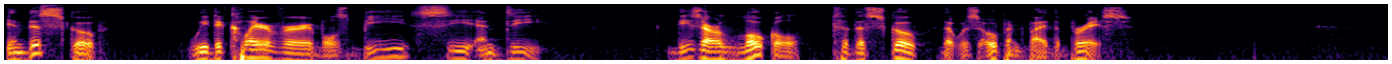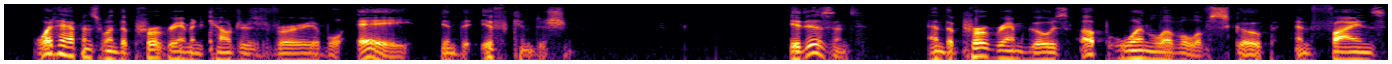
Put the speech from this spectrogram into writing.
In this scope, we declare variables B, C, and D. These are local to the scope that was opened by the brace. What happens when the program encounters variable A in the if condition? It isn't, and the program goes up one level of scope and finds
